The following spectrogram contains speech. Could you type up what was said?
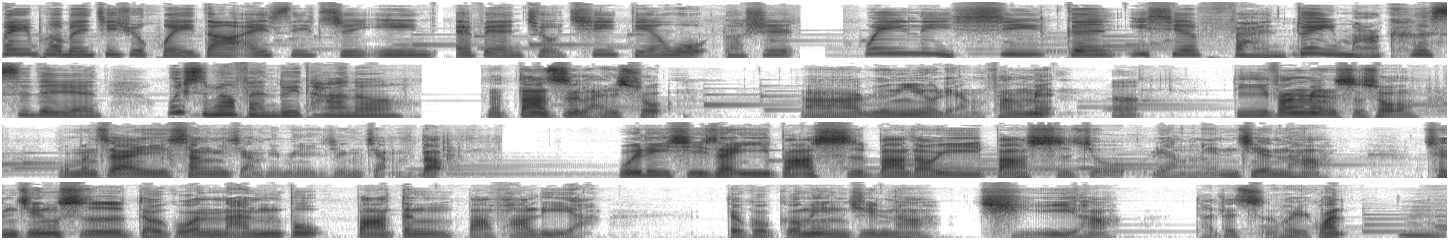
欢迎朋友们继续回到 IC 之音 FM 九七点五。老师，威利希跟一些反对马克思的人为什么要反对他呢？那大致来说，啊，原因有两方面。嗯，第一方面是说，我们在上一讲里面已经讲到，威利希在一八四八到一八四九两年间，哈，曾经是德国南部巴登巴伐利亚德国革命军哈起义哈他的指挥官。嗯。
